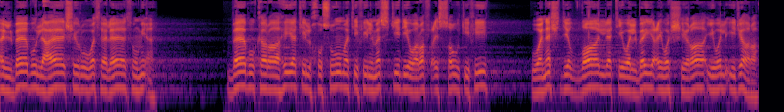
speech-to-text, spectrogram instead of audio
الباب العاشر وثلاثمائة. باب كراهية الخصومة في المسجد ورفع الصوت فيه ونشد الضالة والبيع والشراء والإجارة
